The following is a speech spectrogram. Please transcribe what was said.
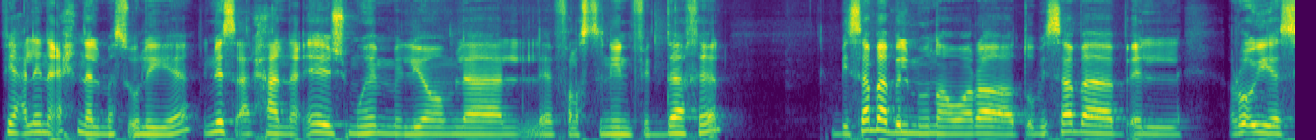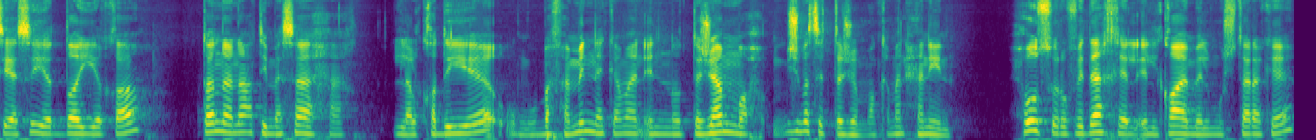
في علينا إحنا المسؤولية. نسأل حالنا إيش مهم اليوم للفلسطينيين في الداخل. بسبب المناورات وبسبب الرؤية السياسية الضيقة اضطرنا نعطي مساحة للقضية. وبفهم منك كمان إنه التجمع مش بس التجمع كمان حنين. حوصروا في داخل القائمة المشتركة.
